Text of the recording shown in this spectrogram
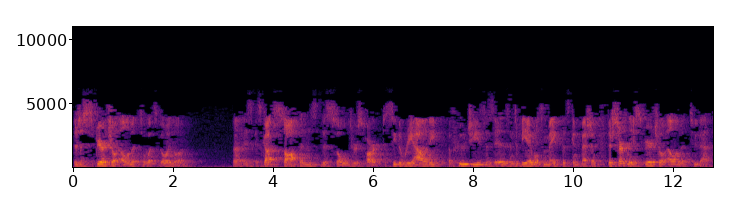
There's a spiritual element to what's going on. Uh, as, as, God softens this soldier's heart to see the reality of who Jesus is and to be able to make this confession, there's certainly a spiritual element to that.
